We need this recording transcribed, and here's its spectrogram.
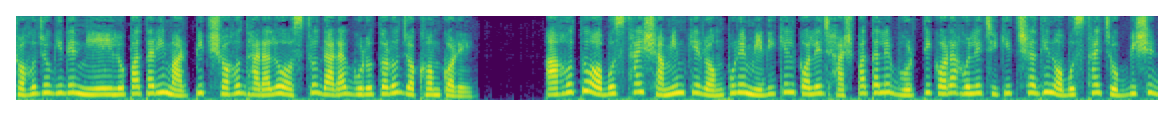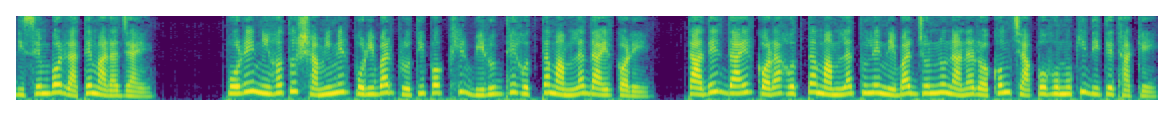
সহযোগীদের নিয়ে এলোপাতারি মারপিট সহ ধারালো অস্ত্র দ্বারা গুরুতর জখম করে। আহত অবস্থায় শামীমকে রংপুরে মেডিকেল কলেজ হাসপাতালে ভর্তি করা হলে চিকিৎসাধীন অবস্থায় চব্বিশে ডিসেম্বর রাতে মারা যায়। পরে নিহত শামীমের পরিবার প্রতিপক্ষের বিরুদ্ধে হত্যা মামলা দায়ের করে। তাদের দায়ের করা হত্যা মামলা তুলে নেবার জন্য নানা রকম চাপ হুমকি দিতে থাকে।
